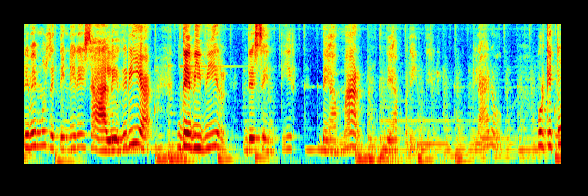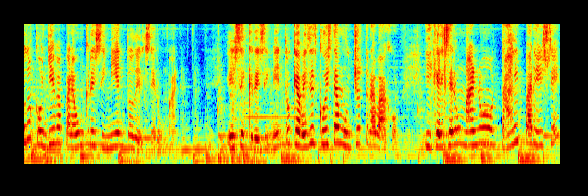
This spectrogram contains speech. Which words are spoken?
debemos de tener esa alegría de vivir, de sentir, de amar, de aprender. Claro, porque todo conlleva para un crecimiento del ser humano. Ese crecimiento que a veces cuesta mucho trabajo y que el ser humano tal parece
